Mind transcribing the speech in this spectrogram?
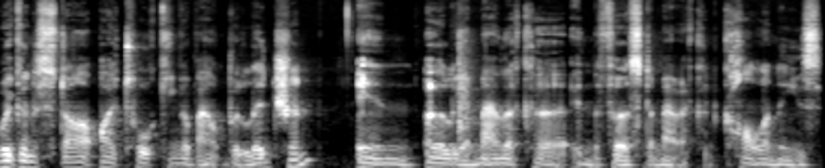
We're going to start by talking about religion in early America, in the first American colonies,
